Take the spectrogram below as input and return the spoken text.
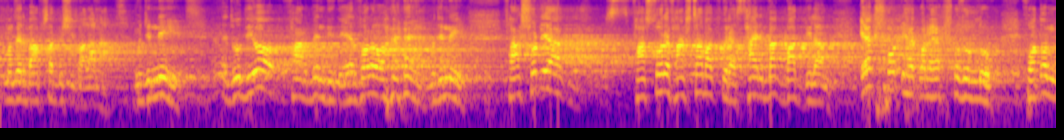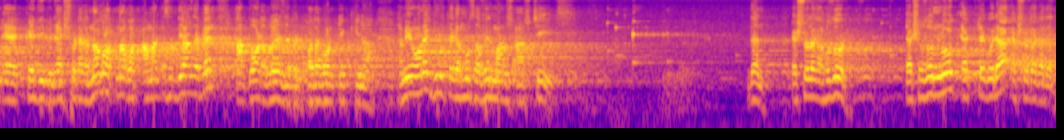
আপনাদের ব্যবসা বেশি বালা না, বুঝেননি? যদিও পারবেন দিতে এরপরও বুঝেননি? পাঁচশো টাকা পাঁচশোরে পাঁচটা ভাগ করে চার ভাগ বাদ দিলাম। একশো টাকা করে একশো জন লোক। প্রথম কে দিবেন? একশো টাকা। নগদ নগদ। আমার কাছে দেওয়া যাবেন আর বড় হয়ে যাবেন। কথা কোন ঠিক কিনা? আমি অনেক দূর থেকে মুসাফির মানুষ আসছি। দেন, একশো টাকা। হুজুর, একশো জন লোক একটা করে একশো টাকা দেন।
